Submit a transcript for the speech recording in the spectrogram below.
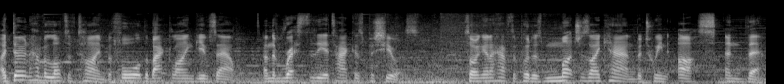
I don't have a lot of time before the back line gives out and the rest of the attackers pursue us, so I'm going to have to put as much as I can between us and them.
